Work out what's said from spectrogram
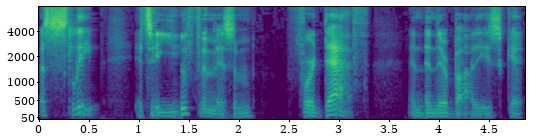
asleep. It's a euphemism for death and then their bodies get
